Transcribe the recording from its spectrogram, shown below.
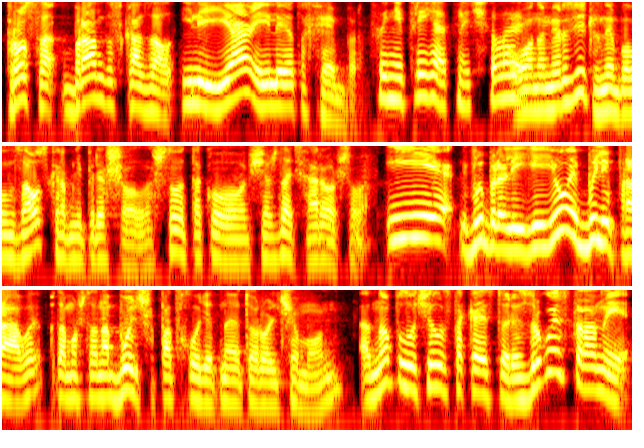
Просто Брандо сказал, или я, или это Хэбберт. Такой неприятный человек. Он омерзительный был, он за Оскаром не пришел. Что такого вообще ждать хорошего? И выбрали ее, и были правы, потому что она больше подходит на эту роль, чем он. Но получилась такая история. С другой стороны,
